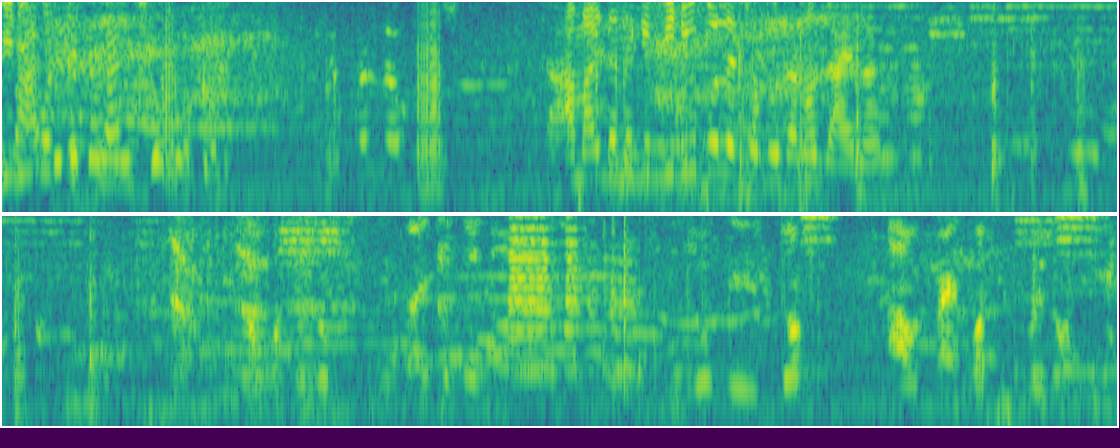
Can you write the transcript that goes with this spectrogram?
ভিডিও করতেছি। আমার এটা থেকে ভিডিও করলে ছবি ওঠানো যায় না। Don't want to look inside. The zoo is just outside. What is going on here?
